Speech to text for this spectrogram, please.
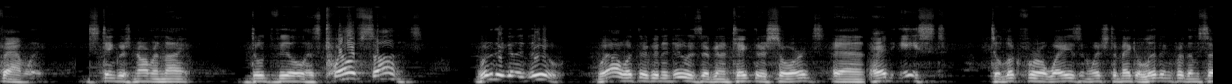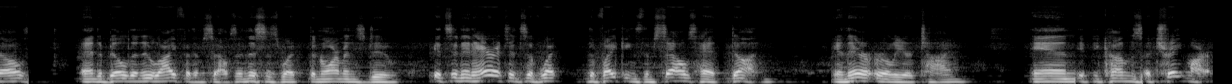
family, distinguished Norman knight, d'Hauteville has 12 sons. What are they going to do? Well, what they're going to do is they're going to take their swords and head east to look for ways in which to make a living for themselves and to build a new life for themselves. And this is what the Normans do. It's an inheritance of what the Vikings themselves had done in their earlier time and it becomes a trademark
